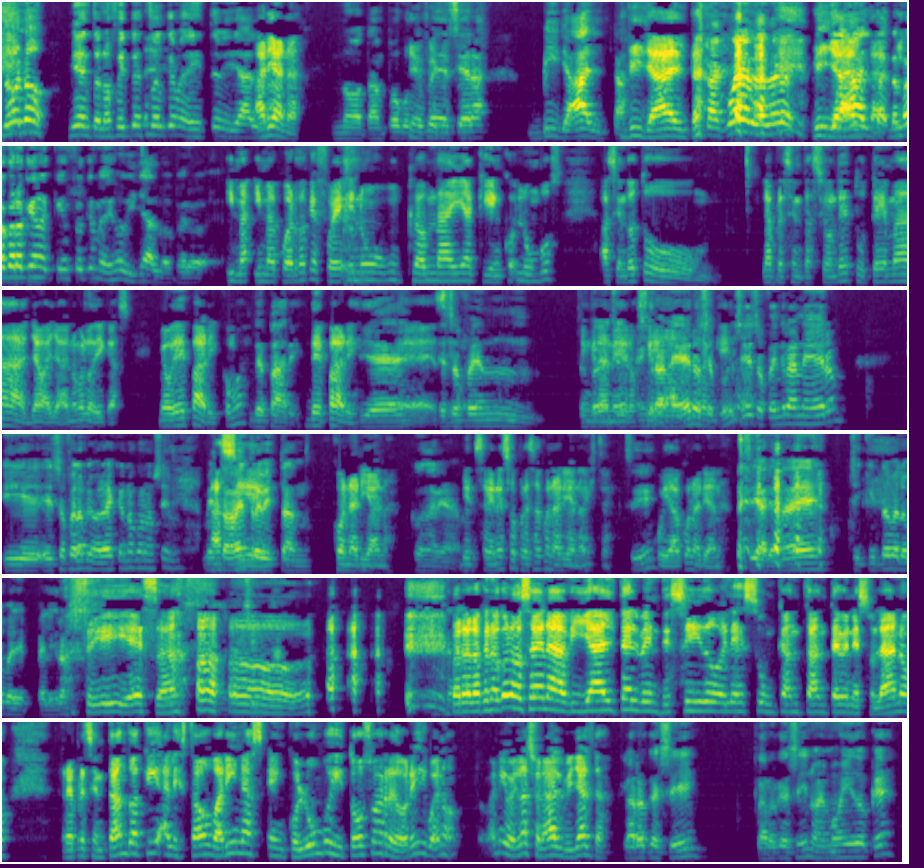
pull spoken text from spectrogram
no, no, miento, no fuiste tú el que me dijiste Villalba. Ariana. No, tampoco, tú me decías era Villa Alta. Villa Alta. ¿Te acuerdas? Villa, Alta. No me acuerdo quién, quién, fue el que me dijo Villalba, pero... Y me, y me acuerdo que fue en un club night aquí en Columbus haciendo tu la presentación de tu tema, ya vaya, no me lo digas. Me voy de party, ¿cómo es? De party. De party. Eh, eso fue en, en Granero. En Granero, sí, eso fue en Granero. Y eso fue la primera vez que nos conocimos. Me estaba entrevistando. Con Ariana. Con Ariana. se viene sorpresa con Ariana, ¿viste? Sí. Cuidado con Ariana. Sí, Ariana es chiquita pero peligrosa. Sí, esa. Para los que no conocen a Villalta el Bendecido, él es un cantante venezolano representando aquí al estado Barinas en Columbus y todos sus alrededores y bueno, a nivel nacional, Villalta. Claro que sí, claro que sí, nos hemos ido ¿qué?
